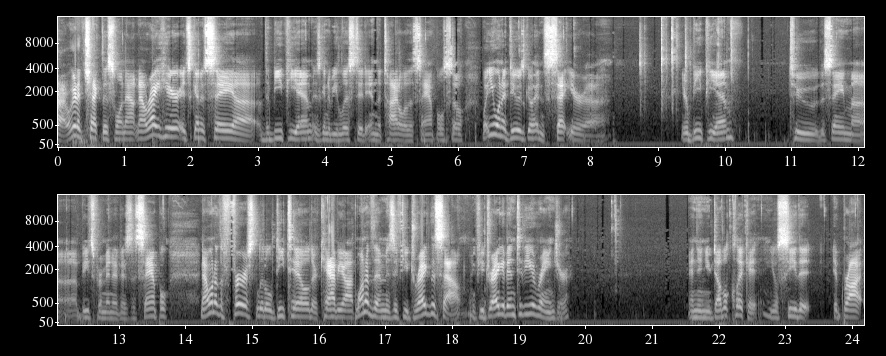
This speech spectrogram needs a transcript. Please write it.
right, we're going to check this one out. Now, right here, it's going to say uh, the BPM is going to be listed in the title of the sample. So what you want to do is go ahead and set your, uh, your BPM to the same uh, beats per minute as the sample. Now, one of the first little detailed or caveat, one of them is if you drag this out, if you drag it into the arranger, and then you double click it, you'll see that it brought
